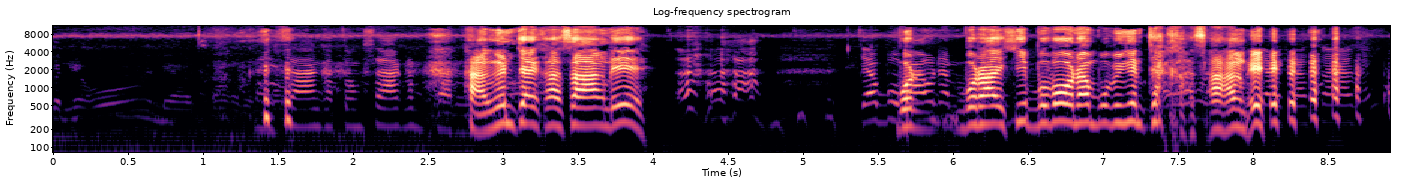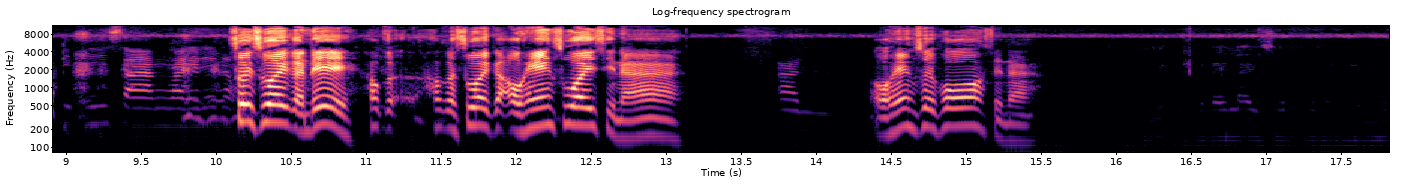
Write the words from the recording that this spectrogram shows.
บัดนี้โอ้ยแนวสร้างใครสร้างก็ต้องสร้างนำกันหาเงินจ่ายค่าสร้างเด้เจ้าบุบ่เบาทำบ่ถ่ายคลิปบ่เว้านํบ่มีเงินจ่ายค่าสร้างเด้ใครสร้างปิดนี้สร้างไว้ได้เนาะช่วยๆกันเด้เฮาก็เฮาก็ช่วยก็เอาแห้งช่วยสินะ อัน เอาแห้งช่วยพ่อสินะ อันนี้ก็บ่ได้ไล่สดเบิ่งให้หมู่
